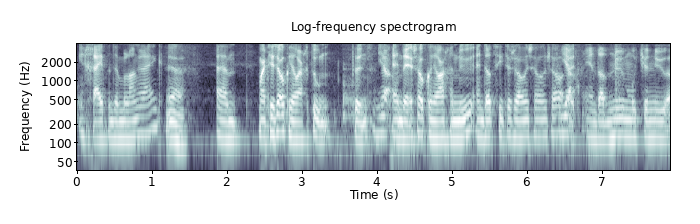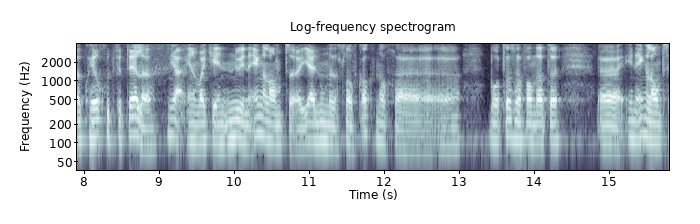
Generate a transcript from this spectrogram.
ingrijpend en belangrijk. Ja. Ehm, maar het is ook heel erg toen, punt. Ja. En er is ook heel erg een nu. En dat ziet er zo en zo en zo Ja, uit. en dat nu moet je nu ook heel goed vertellen. Ja, en wat je in, nu in Engeland, eh, jij noemde dat geloof ik ook nog, eh eh, Botte, zo van dat eh, in Engeland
